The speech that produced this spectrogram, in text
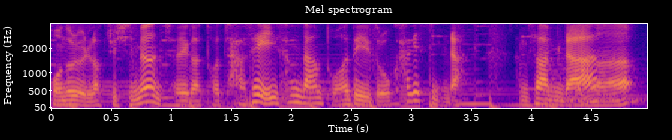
번호로 연락 주시면 저희가 더 자세히 상담 도와드리도록 하겠습니다. 감사합니다. 감사합니다.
